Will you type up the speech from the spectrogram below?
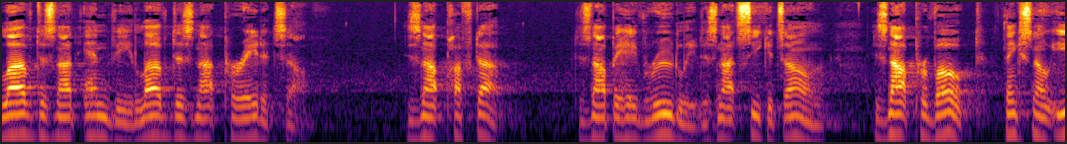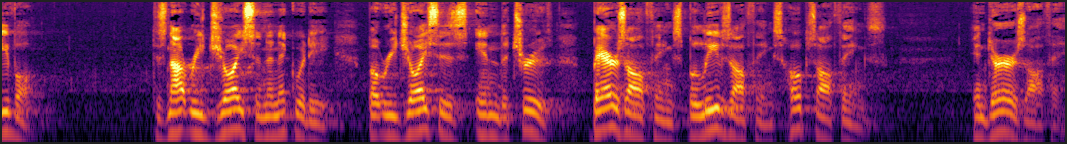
Love does not envy. Love does not parade itself, is not puffed up, does not behave rudely, does not seek its own, is not provoked, thinks no evil, does not rejoice in iniquity, but rejoices in the truth, bears all things, believes all things, hopes all things, endures all things.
